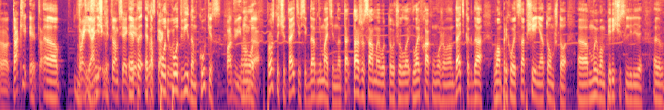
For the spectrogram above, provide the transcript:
А, так ли это? э, Троянчики здесь- там всякие Это, это под, под видом cookies. Под видом, Вот. да. Просто читайте всегда внимательно. Та, та же самая вот тот же лай- лайфхак мы можем вам дать, когда вам приходит сообщение о том, что э, мы вам перечислили э,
